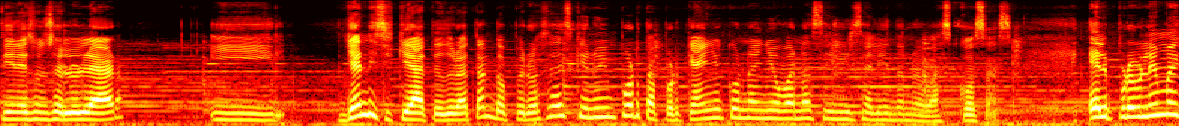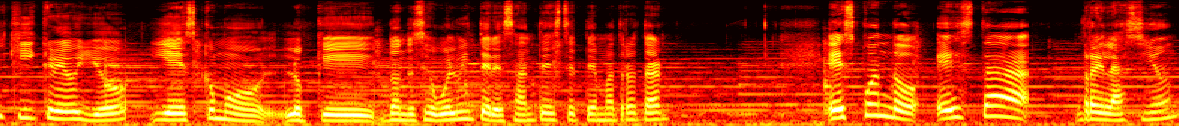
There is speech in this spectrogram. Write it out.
tienes un celular y ya ni siquiera te dura tanto, pero sabes que no importa porque año con año van a seguir saliendo nuevas cosas. El problema aquí, creo yo, y es como lo que donde se vuelve interesante este tema tratar, es cuando esta relación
